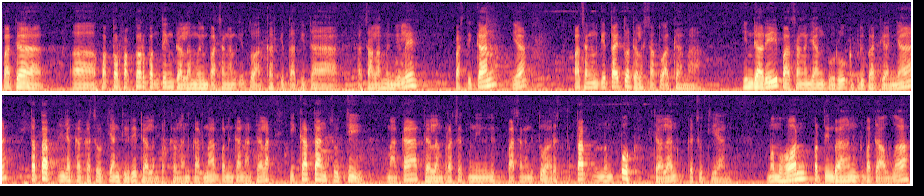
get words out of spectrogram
pada eh, faktor-faktor uh, penting dalam memilih pasangan itu agar kita tidak uh, salah memilih, pastikan ya pasangan kita itu adalah satu agama. Hindari pasangan yang buruk kepribadiannya, tetap menjaga kesucian diri dalam pergaulan karena pernikahan adalah ikatan suci maka dalam proses memilih pasangan itu harus tetap menempuh jalan kesucian. Memohon pertimbangan kepada Allah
